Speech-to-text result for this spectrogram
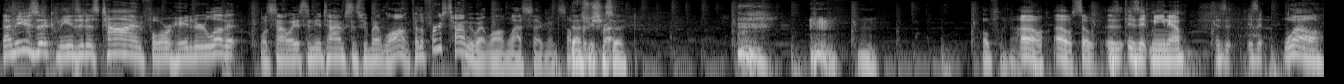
That music means it is time for Hate It or Love It. Let's not waste any time since we went long. For the first time, we went long last segment. So That's what pretty she proud- said. Hmm. Hopefully not. Oh, oh, so is, is it me now? Is it is it Well,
